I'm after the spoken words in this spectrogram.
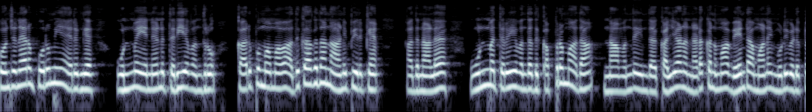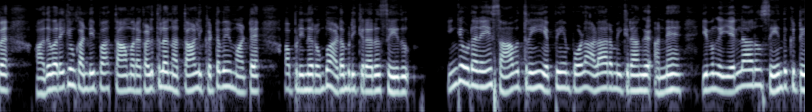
கொஞ்ச நேரம் பொறுமையாக இருங்க. உண்மை என்னன்னு தெரிய வந்துடும் கருப்பு மாமாவை அதுக்காக தான் நான் அனுப்பியிருக்கேன். அதனால் உண்மை தெரிய வந்ததுக்கு அப்புறமா தான் நான் வந்து இந்த கல்யாணம் நடக்கணுமா வேண்டாமான்னு முடிவெடுப்பேன். அது வரைக்கும் கண்டிப்பாக தாமரை கழுத்தில் நான் தாலி கட்டவே மாட்டேன் அப்படின்னு ரொம்ப அடம்பிடிக்கிறாரு சேது. இங்கே உடனே சாவித்ரி எப்பயும் போல் அழ ஆரம்பிக்கிறாங்க. அண்ணே இவங்க எல்லாரும் சேர்ந்துக்கிட்டு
